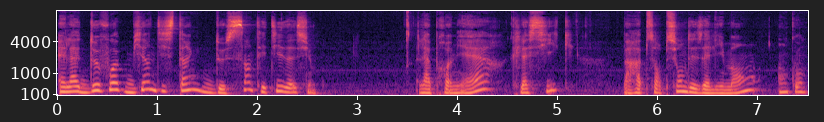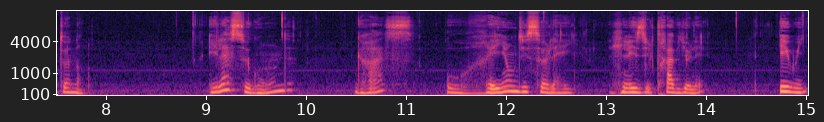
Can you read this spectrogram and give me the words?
elle a deux voies bien distinctes de synthétisation. La première, classique, par absorption des aliments en contenant. Et la seconde, grâce aux rayons du soleil, les ultraviolets. Et oui,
